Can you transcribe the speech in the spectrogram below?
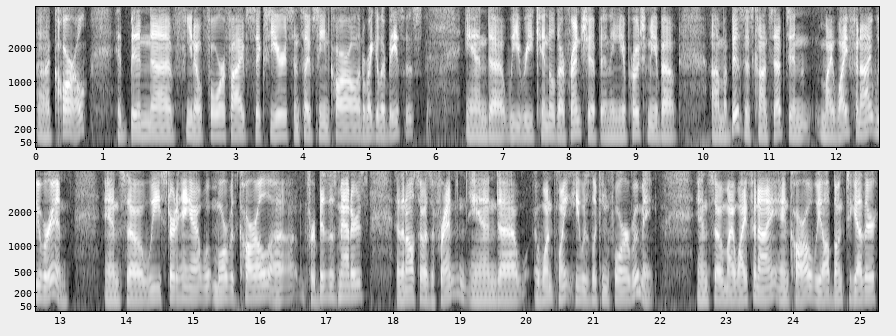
uh, Carl. It'd been, uh, you know, four or five, six years since I've seen Carl on a regular basis. And uh, we rekindled our friendship, and he approached me about um, a business concept, and my wife and I, we were in. And so we started hanging out more with Carl uh, for business matters, and then also as a friend. And uh, at one point, he was looking for a roommate. And so my wife and I and Carl, we all bunked together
